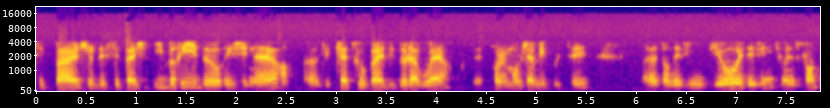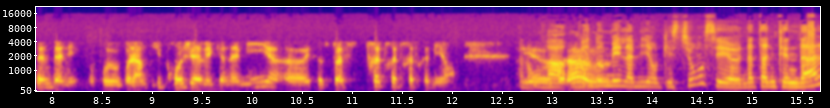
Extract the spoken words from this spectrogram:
cépages, des cépages hybrides originaires du Catawba et du Delaware. Vous n'avez probablement jamais goûté dans des vignes bio et des vignes qui ont une centaine d'années. Donc voilà un petit projet avec un ami et ça se passe très très très très bien. Alors Et, on euh, va, voilà, on va nommer l'ami en question, c'est Nathan Kendall.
